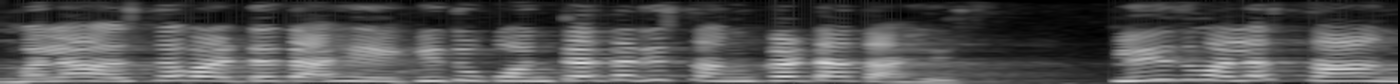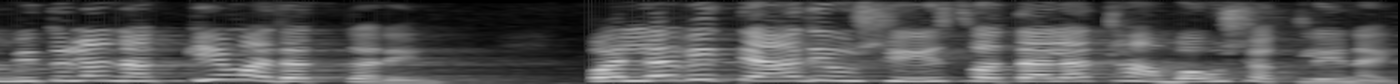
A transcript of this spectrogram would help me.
मला असं वाटत आहे की तू कोणत्या तरी संकटात आहेस. प्लीज मला सांग मी तुला नक्की मदत करेन. पल्लवी त्या दिवशी स्वतःला थांबवू शकली नाही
